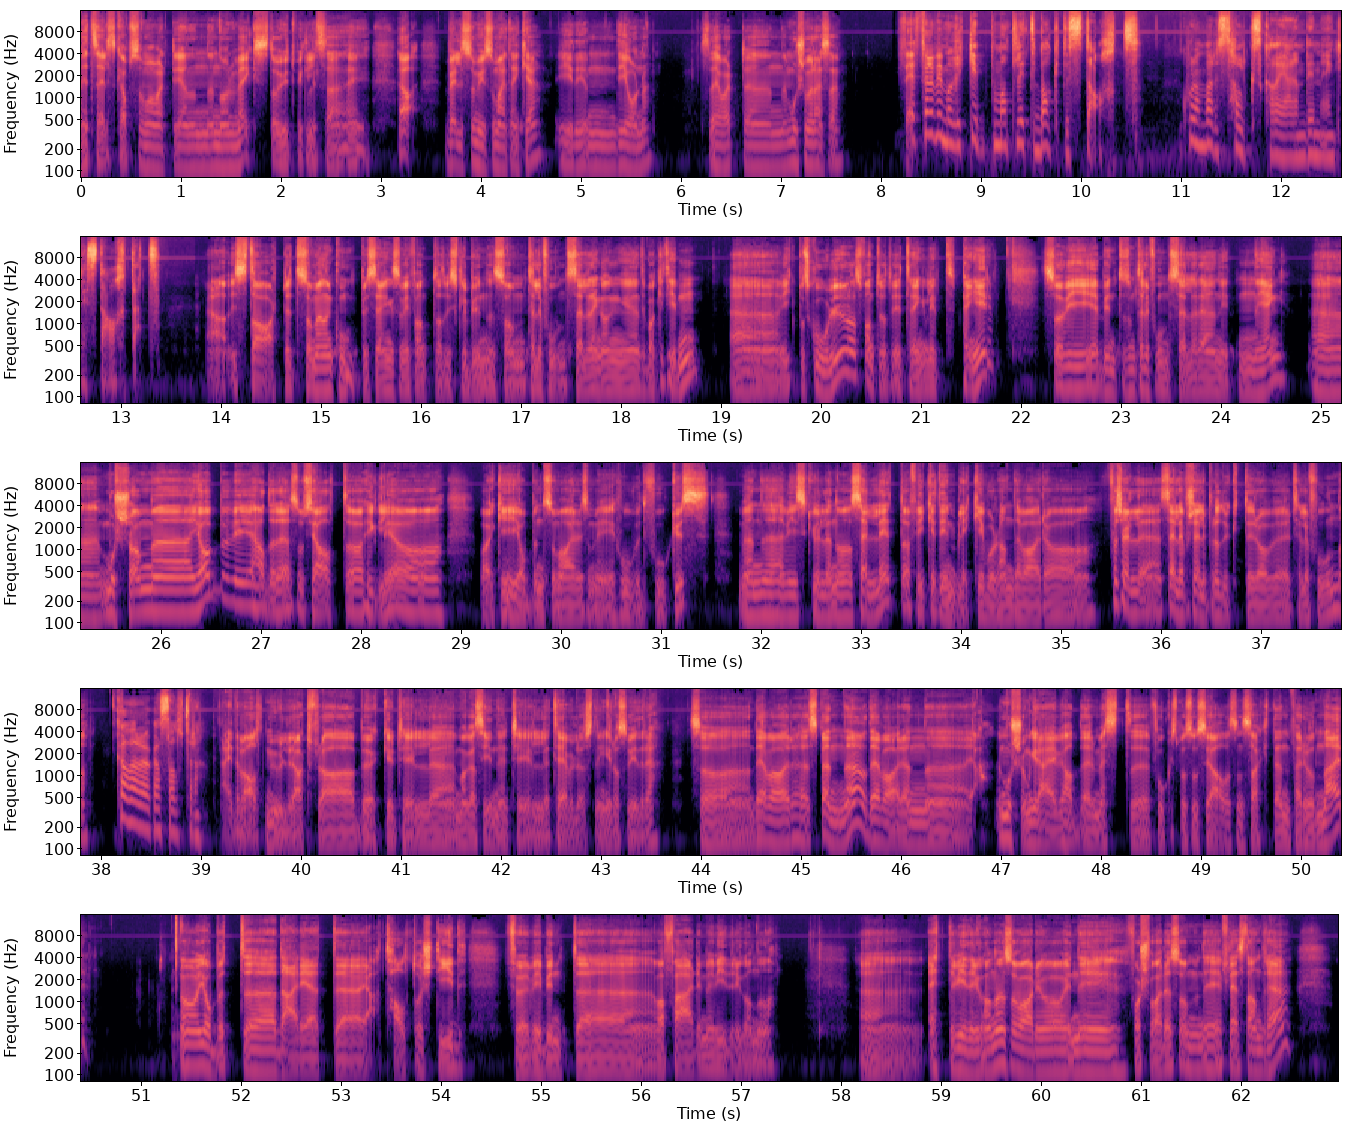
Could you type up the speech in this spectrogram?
Et selskap som har vært i en enorm vekst og utviklet seg ja, vel så mye som meg, tenker jeg, i de, de årene. Så det har vært en morsom reise. Jeg føler vi må rykke på en måte litt tilbake til start. Hvordan var det salgskarrieren din egentlig startet? Ja, Vi startet som en kompisgjeng som vi fant at vi skulle begynne som telefonselger en gang eh, tilbake i tiden. Uh, vi gikk på skolen og så fant vi at vi trenger litt penger, så vi begynte som telefonselgere en liten gjeng. Eh, morsom uh, jobb. Vi hadde det sosialt og hyggelig. og var ikke jobben som var liksom, i hovedfokus, men vi skulle nå selge litt og fikk et innblikk i hvordan det var å forskjellige, selge forskjellige produkter over telefon. da. Hva var det dere solgte? da? Nei, Det var alt mulig rart, fra bøker til magasiner til TV-løsninger osv. Så det var eh, spennende, og det var en, eh, ja, en, morsom greie. Vi hadde mest eh, fokus på sosiale som sagt, den perioden der. Og jobbet der i et, ja, et halvt års tid før vi begynte, var ferdig med videregående. Da. Etter videregående så var det jo inne i Forsvaret som de fleste andre.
